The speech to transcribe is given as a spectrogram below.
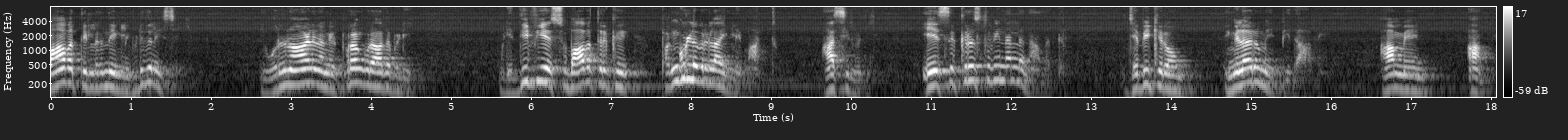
பாவத்திலிருந்து எங்களை விடுதலை செய்யும் ஒரு நாள் நாங்கள் புறங்குறாதபடி உடைய திவ்ய சுபாவத்திற்கு பங்குள்ளவர்களாக எங்களை மாற்றும். ஆசீர்வதி இயேசு கிறிஸ்துவின் நல்ல நாமத்தில் ஜெபிக்கிறோம். எங்களருமை பிதாவே. ஆமேன். ஆமேன்.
